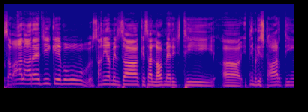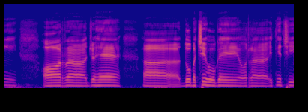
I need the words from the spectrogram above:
सवाल आ रहा है जी कि वो सानिया मिर्ज़ा के साथ लव मैरिज थी आ, इतनी बड़ी स्टार थी और जो है आ, दो बच्चे हो गए और इतनी अच्छी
